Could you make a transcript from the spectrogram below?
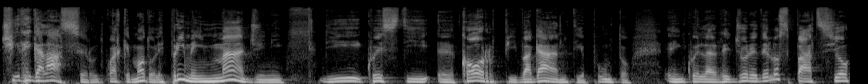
ci regalassero in qualche modo le prime immagini di questi eh, corpi vaganti appunto in quella regione dello spazio,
